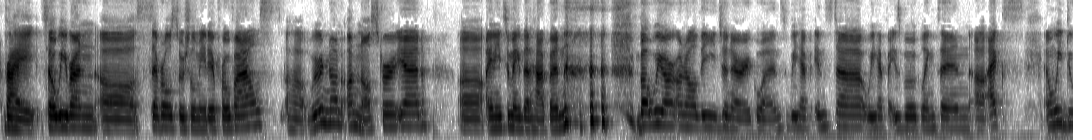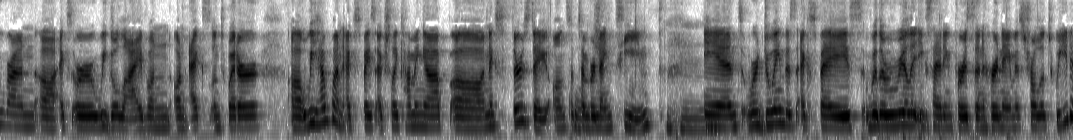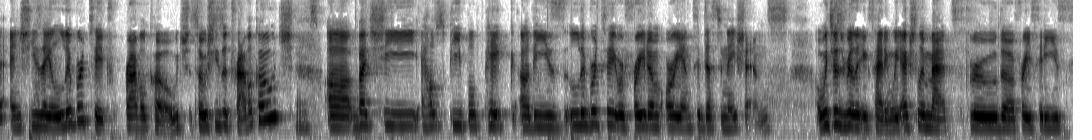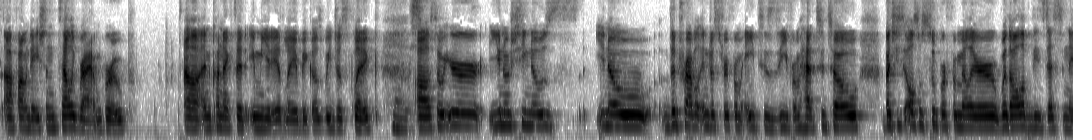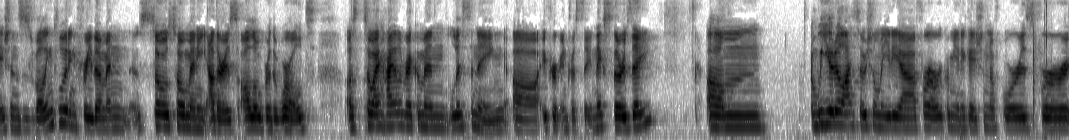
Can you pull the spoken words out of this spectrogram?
Right. So we run uh, several social media profiles. Uh, we're not on Nostr yet. Uh, I need to make that happen. but we are on all the generic ones. We have Insta, we have Facebook, LinkedIn, uh, X, and we do run uh, X or we go live on, on X on Twitter. Uh, we have one X Space actually coming up uh, next Thursday on September 19th. And we're doing this X Space with a really exciting person. Her name is Charlotte Tweed, and she's a Liberty travel coach. So she's a travel coach, Nice. uh, but she helps people pick uh, these liberty or freedom oriented destinations, which is really exciting. We actually met through the Free Cities uh, Foundation Telegram group. Uh, and connected immediately because we just click. Nice. Uh, so you're, you know, she knows, you know, the travel industry from A to Z, from head to toe, but she's also super familiar with all of these destinations as well, including Freedom and so, so many others all over the world. Uh, so I highly recommend listening uh, if you're interested. Next Thursday, um, we utilize social media for our communication, of course, for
